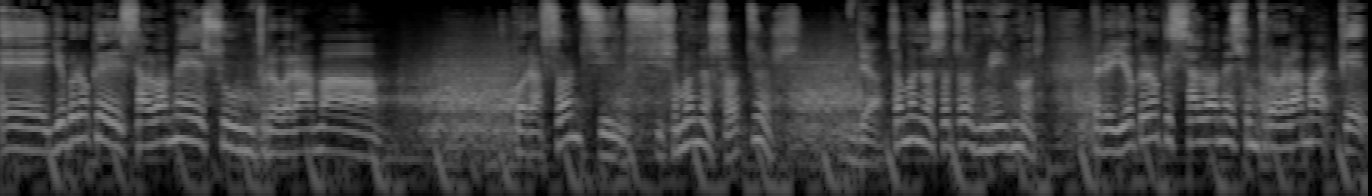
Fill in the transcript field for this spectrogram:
Eh, yo creo que Sálvame es un programa corazón si, si somos nosotros. Ya. Somos nosotros mismos. Pero yo creo que Sálvame es un programa que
